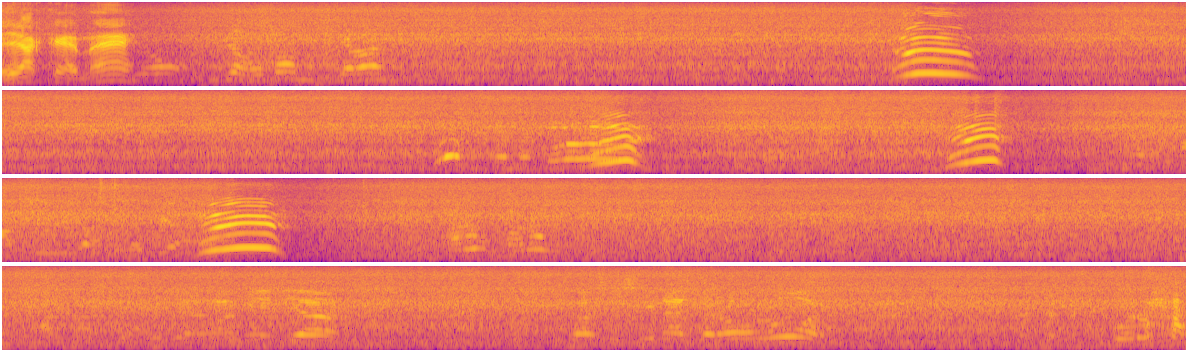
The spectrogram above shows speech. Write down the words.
Ya kene. Uh, Uh, uh, uh, Alhamdulillah, udah uh. Ya. Gerolor. Pura.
